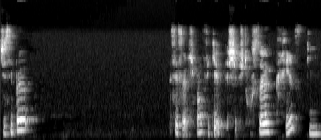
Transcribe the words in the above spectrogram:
je sais pas, c'est ça, je pense, c'est que je, trouve ça triste, puis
